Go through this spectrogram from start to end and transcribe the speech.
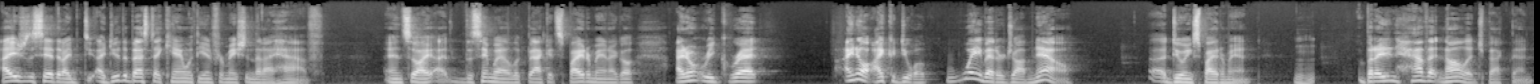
I usually say that I do, I do the best I can with the information that I have. And so I, I the same way I look back at Spider-Man, I go, I don't regret. I know I could do a way better job now uh, doing Spider-Man, but I didn't have that knowledge back then.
